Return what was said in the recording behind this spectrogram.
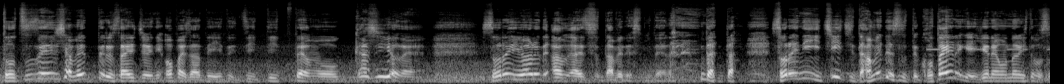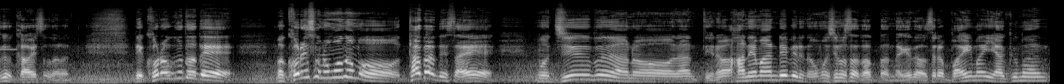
突然喋ってる最中に「おっぱい触っていい?」って言ってたらもうおかしいよね。それ言われて「ああダメです」みたいな。だった。それにいちいち「ダメです」って答えなきゃいけない女の人もすごいかわいそうだなって。でこのことで、まあ、これそのものもただでさえもう十分あの何ていうのハネマンレベルの面白さだったんだけどそれは倍満役満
